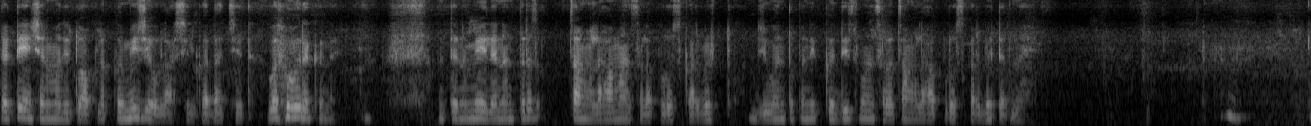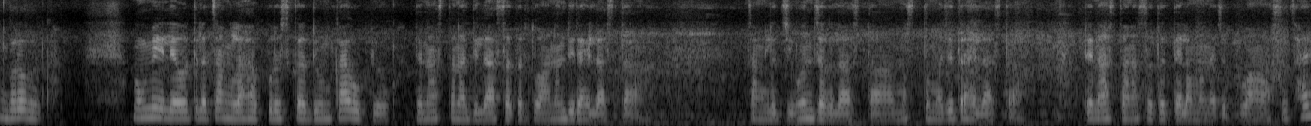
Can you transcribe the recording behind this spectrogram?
त्या टेन्शनमध्ये तो आपला कमी जेवला असेल कदाचित. बरोबर आहे का नाही? आणि त्यानं मेल्यानंतरच चांगला हा माणसाला पुरस्कार भेटतो. जिवंतपणे कधीच माणसाला चांगला हा पुरस्कार भेटत नाही. बरोबर का? मग मेल्यावर त्याला चांगला हा पुरस्कार देऊन काय उपयोग? त्यानं असताना दिला असता तर तो आनंदी राहिला असता. चांगलं जीवन जगला असता मस्त मजेत राहिला असता. त्यानं असताना सतत त्याला म्हणायचं तू असंच आहे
